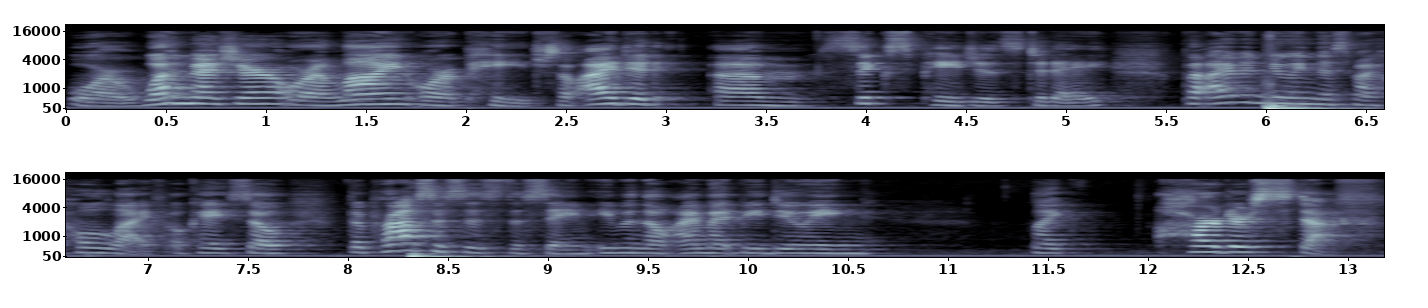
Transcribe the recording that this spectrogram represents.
or one measure or a line or a page. So I did um, six pages today, but I've been doing this my whole life. Okay, so the process is the same, even though I might be doing like harder stuff,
